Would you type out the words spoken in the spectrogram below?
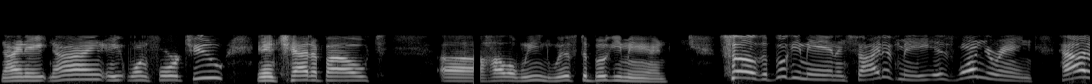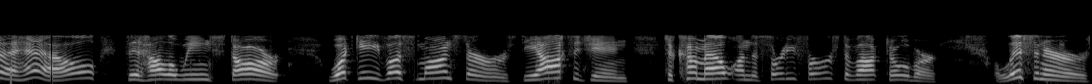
nine eight nine eight one four two and chat about uh, Halloween with the boogeyman. So the boogeyman inside of me is wondering how the hell did Halloween start? What gave us monsters the oxygen to come out on the 31st of October? Listeners,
